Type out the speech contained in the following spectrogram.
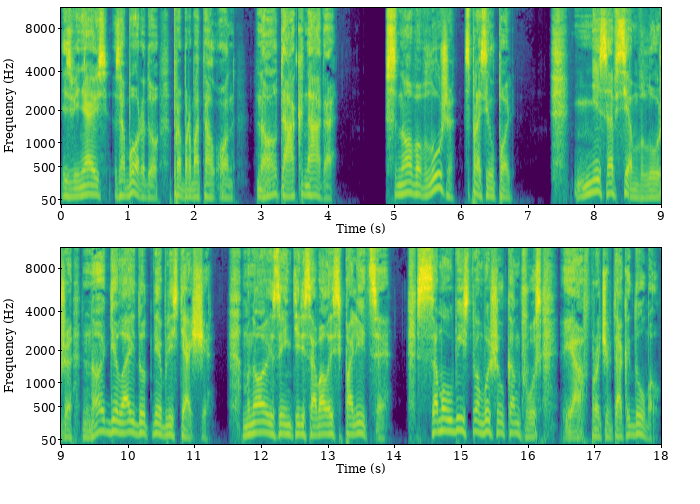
«Извиняюсь за бороду», — пробормотал он, — «но так надо». «Снова в луже?» — спросил Поль. «Не совсем в луже, но дела идут не блестяще. Мною заинтересовалась полиция. С самоубийством вышел конфуз. Я, впрочем, так и думал.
